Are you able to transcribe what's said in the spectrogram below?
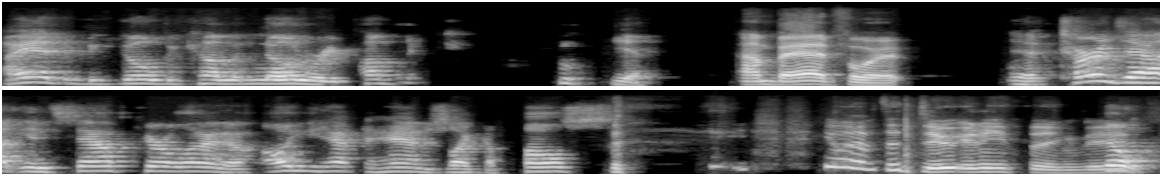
I had to be, go become a notary public. Yeah. I'm bad for it. And it turns out in South Carolina, all you have to have is like a pulse. You don't have to do anything, dude. no,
